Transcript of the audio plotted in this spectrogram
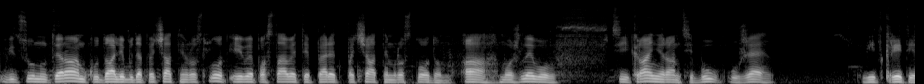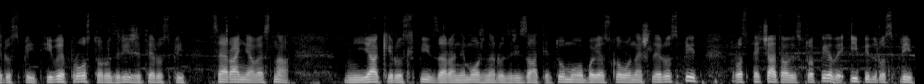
Відсунути рамку, далі буде печатний розплод, і ви поставите перед печатним розплодом. А можливо, в цій крайній рамці був уже відкритий розплід, і ви просто розріжете розплід. Це рання весна. Ніякий розплід зараз не можна розрізати. Тому обов'язково знайшли розплід, розпечатали, скропили і під розплід.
